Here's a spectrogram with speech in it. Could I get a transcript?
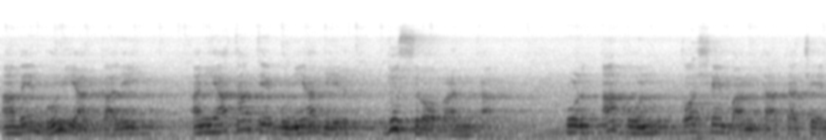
avem buniad cali, aniatante buniadir dusro banca. Un apun coșe bantata cel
